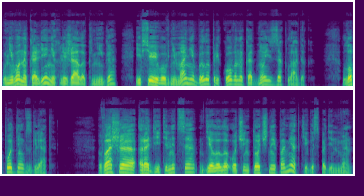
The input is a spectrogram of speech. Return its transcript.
У него на коленях лежала книга, и все его внимание было приковано к одной из закладок. Ло поднял взгляд. Ваша родительница делала очень точные пометки, господин Мэн,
